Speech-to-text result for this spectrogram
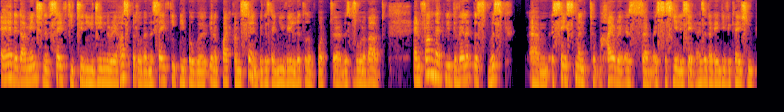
add a dimension of safety to the Eugene Marais Hospital, and the safety people were, you know, quite concerned because they knew very little of what uh, this was all about. And from that, we developed this risk um, assessment, HIRA, as, um, as Cecilia said, hazard identification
